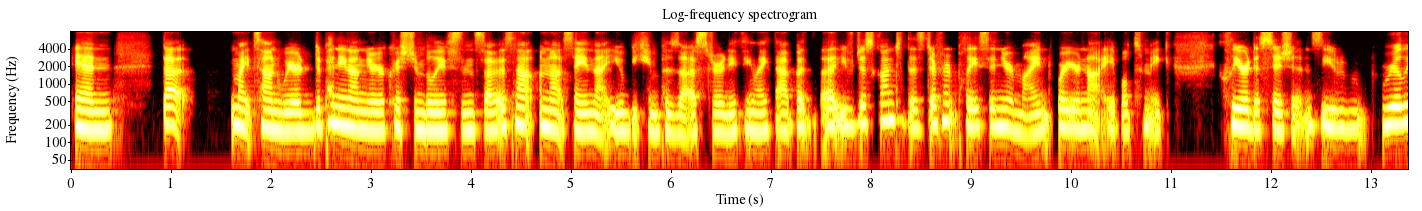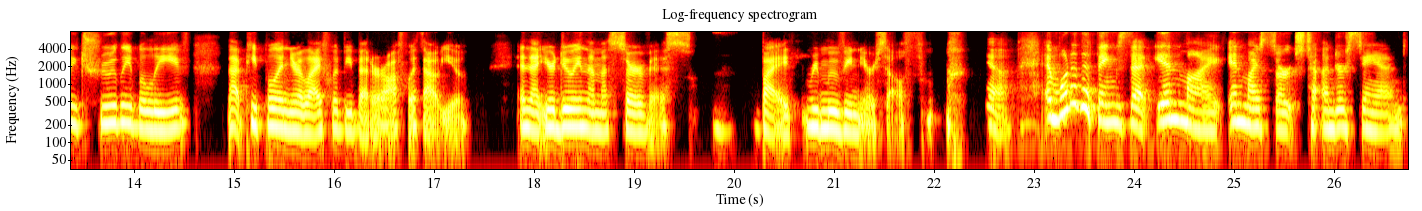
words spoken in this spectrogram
and that might sound weird depending on your Christian beliefs and stuff. It's not, I'm not saying that you became possessed or anything like that, but uh, you've just gone to this different place in your mind where you're not able to make clear decisions. You really truly believe that people in your life would be better off without you and that you're doing them a service by removing yourself. Yeah. And one of the things that in my in my search to understand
